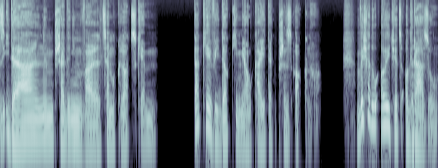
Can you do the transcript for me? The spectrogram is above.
z idealnym przed nim walcem klockiem. Takie widoki miał Kajtek przez okno. Wysiadł ojciec od razu,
